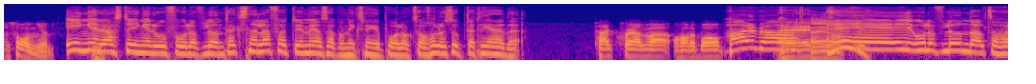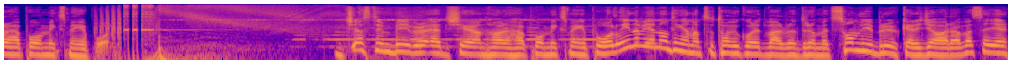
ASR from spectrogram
säsongen. Ingen rast och ingen ro för Olof Lund. Tack snälla för att du är med oss här på Mix Megapol också och håller oss uppdaterade. Tack själva, ha det bra. Ha det bra! Hej. Hej. Hej! Olof Lund alltså har det här på Mix Megapol. Justin Bieber och Ed Sheeran hör här på Mix Megapol. Och innan vi gör någonting annat så tar vi och går ett varv runt rummet som vi brukar göra. Vad säger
